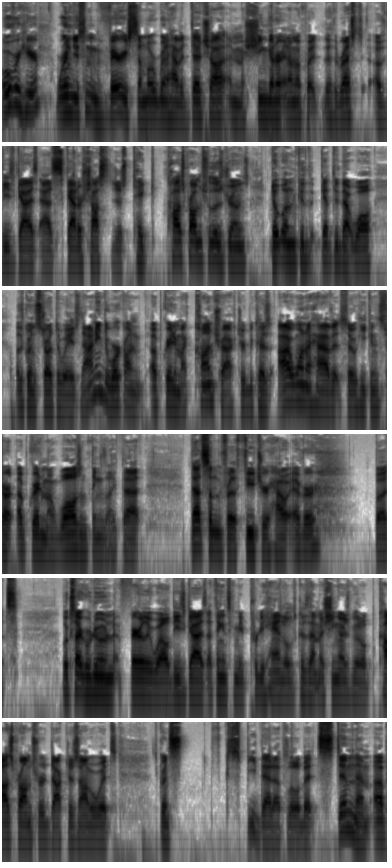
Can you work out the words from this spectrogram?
Over here, we're going to do something very similar. We're going to have a dead shot and machine gunner, and I'm going to put the rest of these guys as scatter shots to just take cause problems for those drones. Don't let them get through that wall. Let's go and start the waves. Now I need to work on upgrading my contractor because I want to have it so he can start upgrading my walls and things like that. That's something for the future, however. But looks like we're doing fairly well. These guys, I think it's going to be pretty handled because that machine gunner is going to cause problems for Dr. Zombowitz. Let's go and speed that up a little bit, stim them up.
